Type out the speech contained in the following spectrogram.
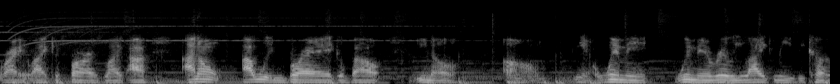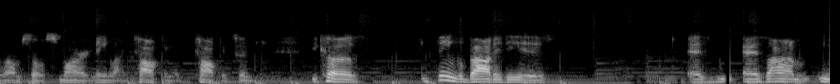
right? Like as far as like I, I don't, I wouldn't brag about, you know, um, you know, women women really like me because I'm so smart and they like talking talking to me. Because the thing about it is, as as I'm you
